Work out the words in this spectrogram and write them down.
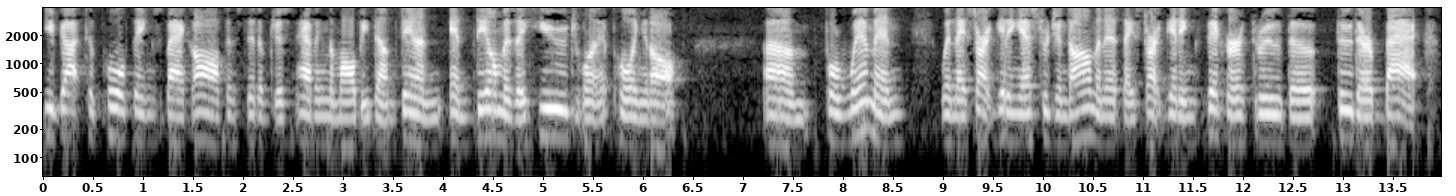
you've got to pull things back off instead of just having them all be dumped in. And DIM is a huge one at pulling it off. Um, for women, when they start getting estrogen dominant, they start getting thicker through the through their back.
